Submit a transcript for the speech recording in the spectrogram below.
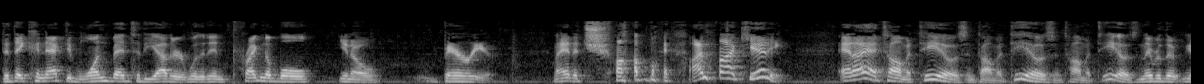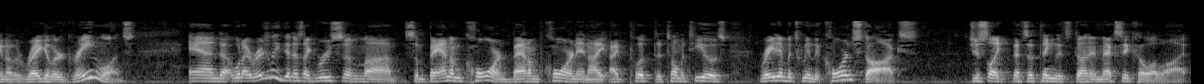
that they connected one bed to the other with an impregnable you know, barrier. And I had to chop my, I'm not kidding. And I had tomatillos and tomatillos and tomatillos, and they were the, you know, the regular green ones. And uh, what I originally did is I grew some uh, some Bantam corn, Bantam corn, and I, I put the tomatillos right in between the corn stalks, just like that's a thing that's done in Mexico a lot.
